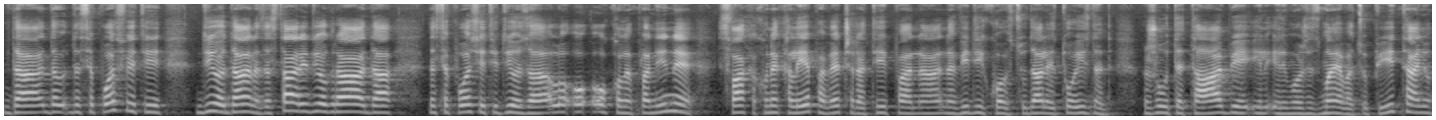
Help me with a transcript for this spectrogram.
Da, da, da se posvijeti dio dana za stari dio grada, da se posjeti dio za okolne planine, svakako neka lijepa večera tipa na, na Vidikovcu, da li je to iznad žute tabije ili, ili možda Zmajevac u pitanju.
